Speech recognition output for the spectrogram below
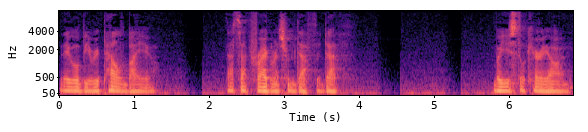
they will be repelled by you. That's that fragrance from death to death. But you still carry on.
